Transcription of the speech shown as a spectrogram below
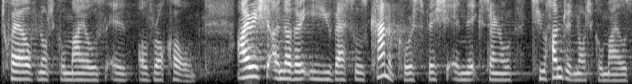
12 nautical miles of Rockall. Irish and other EU vessels can, of course, fish in the external 200 nautical miles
